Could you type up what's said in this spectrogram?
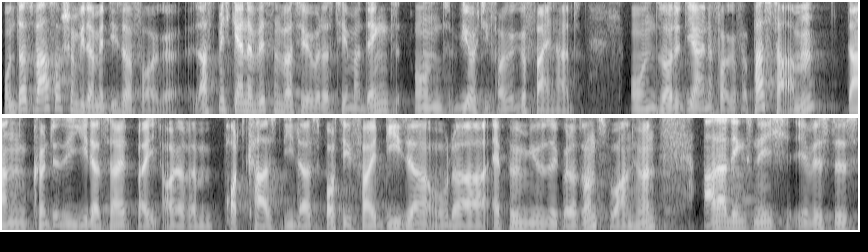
Und das war's auch schon wieder mit dieser Folge. Lasst mich gerne wissen, was ihr über das Thema denkt und wie euch die Folge gefallen hat. Und solltet ihr eine Folge verpasst haben, dann könnt ihr sie jederzeit bei eurem Podcast-Dealer Spotify, Deezer oder Apple Music oder sonst wo anhören. Allerdings nicht, ihr wisst es,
